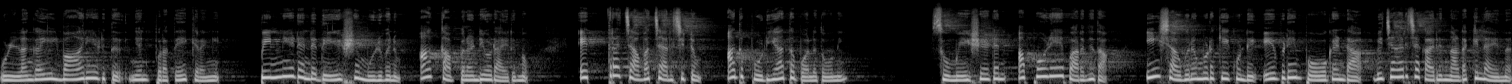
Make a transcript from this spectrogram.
ഉള്ളംകൈയിൽ വാരിയെടുത്ത് ഞാൻ പുറത്തേക്കിറങ്ങി. പിന്നീട് എന്റെ ദേഷ്യം മുഴുവനും ആ കപ്പലണ്ടിയോടായിരുന്നു. എത്ര ചവച്ചരച്ചിട്ടും അത് പൊടിയാത്ത പോലെ തോന്നി. സുമേഷേട്ടൻ അപ്പോഴേ പറഞ്ഞതാ ഈ ശൗരം മുടക്കിക്കൊണ്ട് എവിടെയും പോകണ്ട വിചാരിച്ച കാര്യം നടക്കില്ല എന്ന്.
